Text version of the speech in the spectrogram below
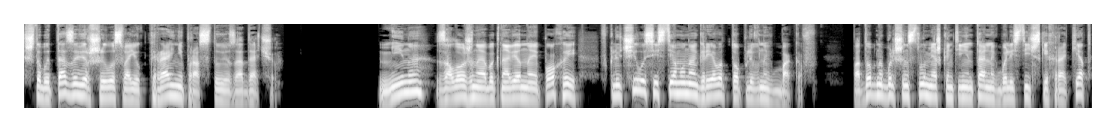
чтобы та завершила свою крайне простую задачу. Мина, заложенная обыкновенной эпохой, включила систему нагрева топливных баков. Подобно большинству межконтинентальных баллистических ракет,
